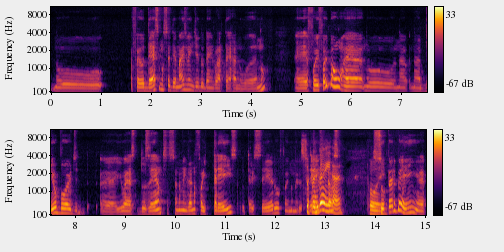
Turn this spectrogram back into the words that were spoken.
no... foi o décimo CD mais vendido da Inglaterra no ano. É, foi, foi bom. É, no, na, na Billboard é, US 200, se eu não me engano, foi 3, o terceiro, foi o número super 3. Super bem, então, né? Assim, super bem. É,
